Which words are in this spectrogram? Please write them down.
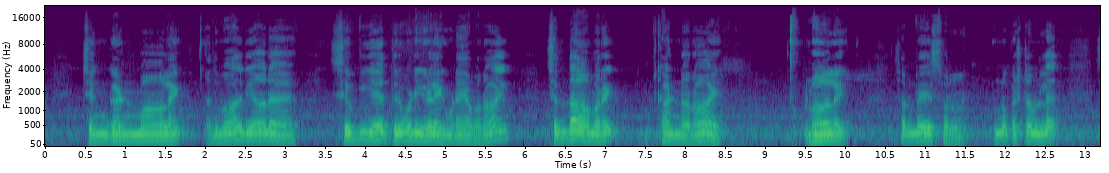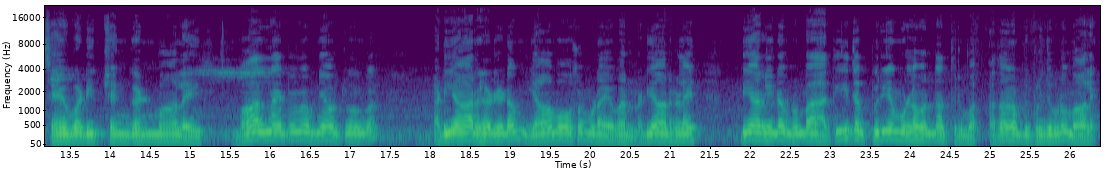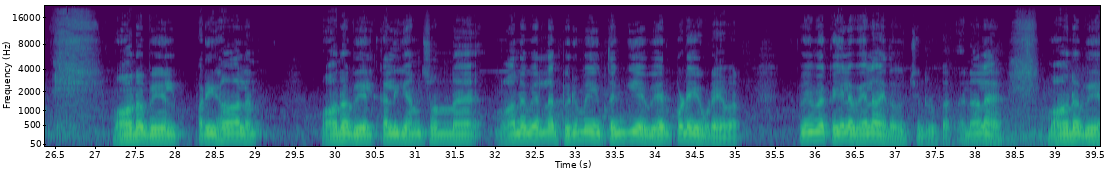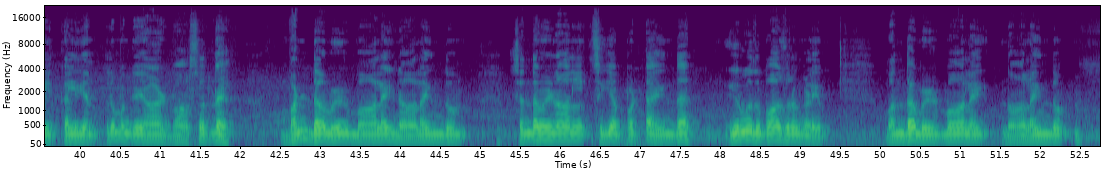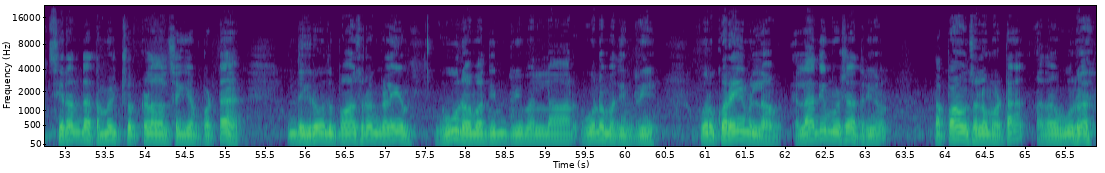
செங்கண் மாலை. அது மாதிரியான செவ்விய திருவடிகளை உடையவனாய் செந்தாமரை கண்ணனாய். மாலை. சர்வேஸ்வரனை. ஒன்றும் கஷ்டம் இல்லை சேவடி செங்கண் மாலை. மாலைனா எப்பவுமே அப்படி ஞாபகம் வச்சுக்கோங்க. அடியார்களிடம் வியாமோகம் உடையவன். அடியார்களை அடியார்களிடம் ரொம்ப அதீத பிரியம் உள்ளவன் தான் திருமால். அதான் அப்படி புரிஞ்சுக்கணும் மாலை. மானவேல் பரிகாலன் மானவேல் கலியன் சொன்ன மாணவியெல்லாம் பெருமை தங்கிய வேற்படையை உடையவர். எப்பயுமே கையில் வேலாயுதம் வச்சுட்டு இருப்பார். அதனால் மானவேல் கலியன் திருமங்கையாழ்வான் சொன்ன வண்டமிழ் மாலை நாலைந்தும் செந்தமிழினால் செய்யப்பட்ட இந்த இருபது பாசுரங்களையும் வந்தமிழ் மாலை நாலைந்தும் சிறந்த தமிழ் சொற்களால் செய்யப்பட்ட இந்த இருபது பாசுரங்களையும் ஊனமதின்றி வல்லார் ஊனமதின்றி ஒரு குறையும் இல்லாமல் எல்லாத்தையும் முழுசாக தெரியும். தப்பாகவும் சொல்ல மாட்டான். அதான் ஊன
